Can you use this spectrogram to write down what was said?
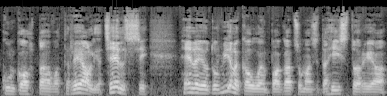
kun kohtaavat Real ja Chelsea, heillä joutuu vielä kauempaa katsomaan sitä historiaa,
